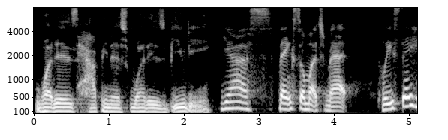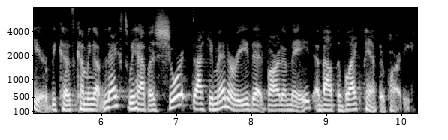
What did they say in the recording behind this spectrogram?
what is happiness, what is beauty. Yes. Thanks so much, Matt. Please stay here because coming up next, we have a short documentary that Varda made about the Black Panther Party.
